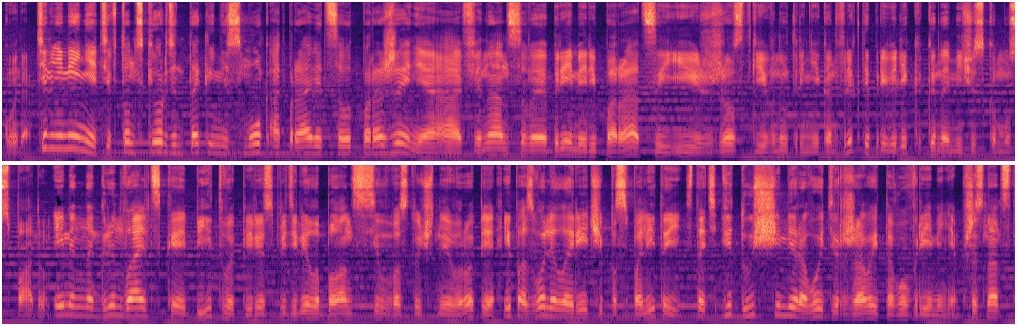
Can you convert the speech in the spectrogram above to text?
года. Тем не менее, Тевтонский орден так и не смог отправиться от поражения, а финансовое бремя репараций и жесткие внутренние конфликты привели к экономическому спаду. Именно Грюнвальдская битва перераспределила баланс сил в Восточной Европе и позволила Речи Посполитой стать ведущей мировой державой того времени. В 16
